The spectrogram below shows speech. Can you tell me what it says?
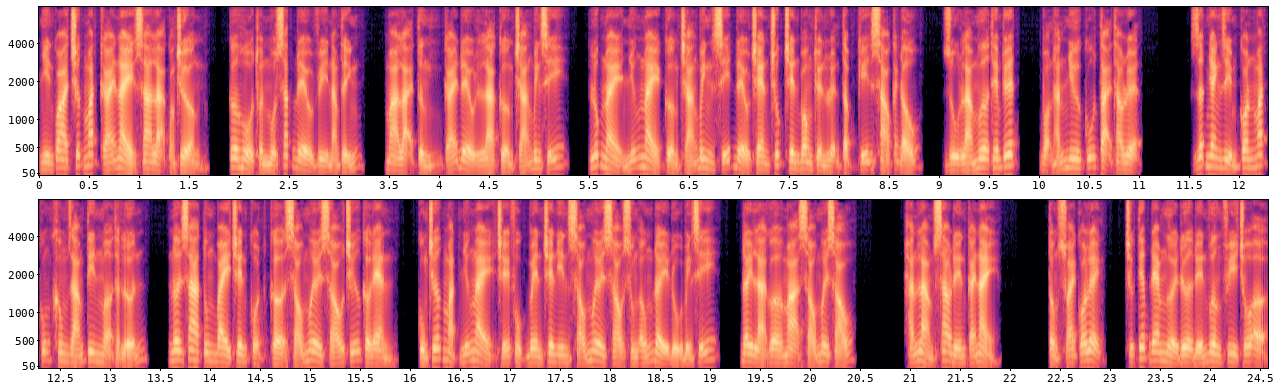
nhìn qua trước mắt cái này xa lạ quảng trường, cơ hồ thuần một sắc đều vì nam tính, mà lại từng cái đều là cường tráng binh sĩ. Lúc này những này cường tráng binh sĩ đều chen trúc trên bong thuyền luyện tập kỹ xảo cách đấu, dù là mưa thêm tuyết, bọn hắn như cũ tại thao luyện. Rất nhanh dìm con mắt cũng không dám tin mở thật lớn, nơi xa tung bay trên cột cờ 66 chữ cờ đen cùng trước mặt những này chế phục bên trên in 66 súng ống đầy đủ binh sĩ, đây là gơ mạ 66. hắn làm sao đến cái này? Tổng soái có lệnh, trực tiếp đem người đưa đến vương phi chỗ ở.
